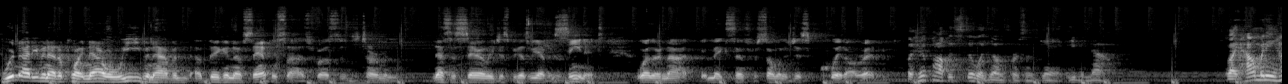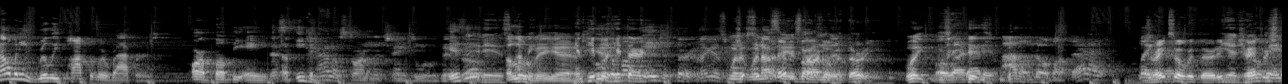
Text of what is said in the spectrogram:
we're not even at a point now where we even have a, a big enough sample size for us to determine necessarily just because we haven't seen it whether or not it makes sense for someone to just quit already. But hip hop is still a young person's game, even now. Like how many how many really popular rappers are above the age That's of even kind of starting to change a little bit. Is though. it? It is A little I mean, bit, yeah. And people Who's hit their the age of 30? I guess when, Just when I say it's everybody's starting over to 30. wait, Oh, right at it. I don't know about that. Like, Drake's over 30. Yeah, Drake. Kendrick's okay,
